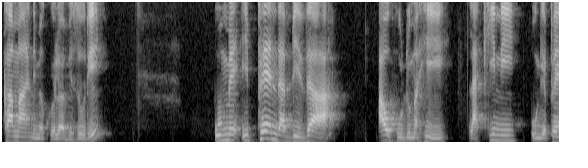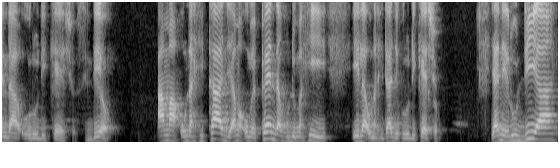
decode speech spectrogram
kama nimekuelewa vizuri. Umeipenda bidhaa au huduma hii lakini ungependa urudi kesho si ndio? Ama unahitaji ama umependa huduma hii ila unahitaji kurudi kesho yaani rudia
